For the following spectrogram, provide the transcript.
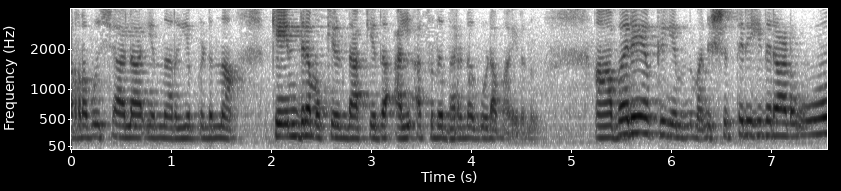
അറവുശാല എന്നറിയപ്പെടുന്ന കേന്ദ്രമൊക്കെ ഉണ്ടാക്കിയത് അൽ അസദ് ഭരണകൂടമായിരുന്നു. അവരെയൊക്കെ മനുഷ്യത്വരഹിതരാണ്. ഓ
